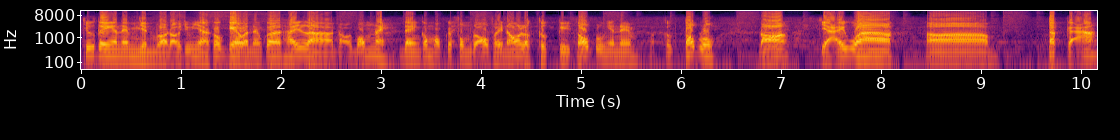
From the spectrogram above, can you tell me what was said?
trước tiên anh em nhìn vào đội chủ nhà gót keo anh em có thể thấy là đội bóng này đang có một cái phong độ phải nói là cực kỳ tốt luôn nha anh em cực tốt luôn. Đó trải qua uh, tất cả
